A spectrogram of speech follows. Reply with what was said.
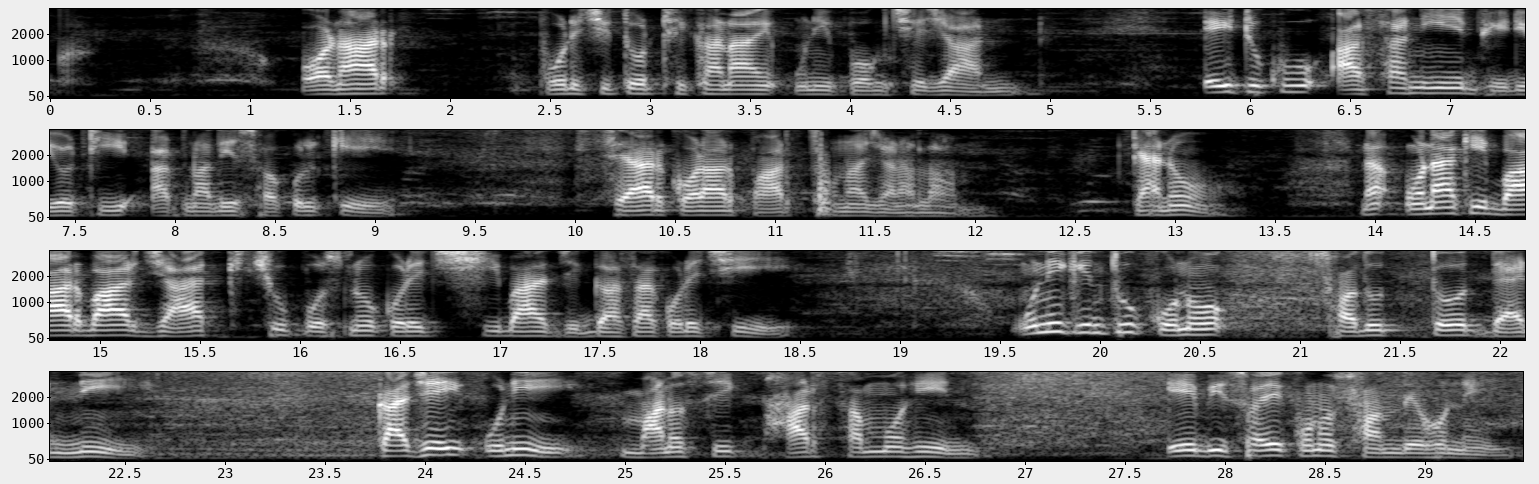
ওনার পরিচিত ঠিকানায় উনি পৌঁছে যান। এইটুকু আশা নিয়ে ভিডিওটি আপনাদের সকলকে শেয়ার করার প্রার্থনা জানালাম। কেন? না, ওনাকে বারবার যা কিছু প্রশ্ন করেছি বা জিজ্ঞাসা করেছি, উনি কিন্তু কোনো সদুত্তর দেননি। কাজেই উনি মানসিক ভারসাম্যহীন, এ বিষয়ে কোনো সন্দেহ নেই।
